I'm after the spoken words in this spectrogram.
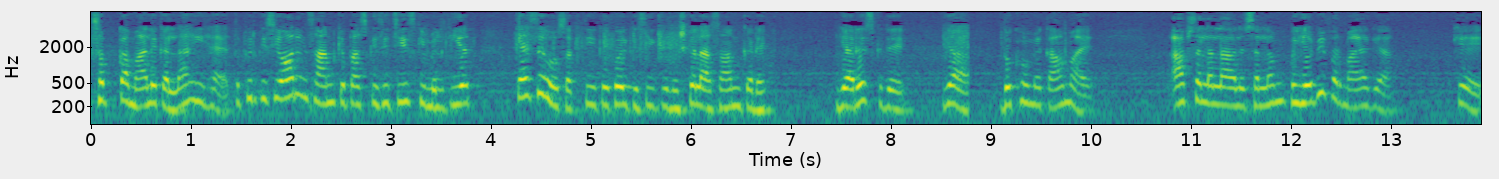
سب کا مالک اللہ ہی ہے، تو پھر کسی اور انسان کے پاس کسی چیز کی ملکیت کیسے ہو سکتی کہ کوئی کسی کی مشکل آسان کرے یا رسک دے یا دکھوں میں کام آئے؟ آپ صلی اللہ علیہ وسلم کو یہ بھی فرمایا گیا کہ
